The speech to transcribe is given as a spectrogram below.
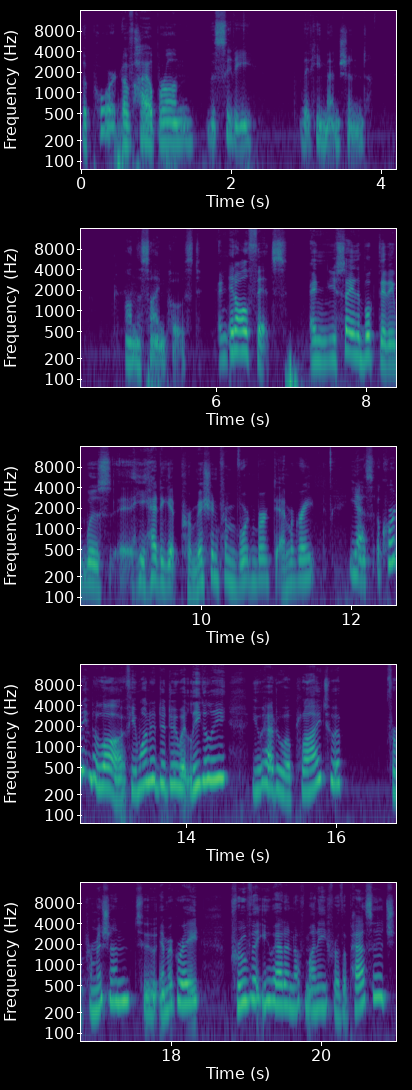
the port of Heilbronn, the city that he mentioned on the signpost. And- it all fits. And you say in the book that it was uh, he had to get permission from Württemberg to emigrate. Yes, according to law, if you wanted to do it legally, you had to apply to it for permission to immigrate, prove that you had enough money for the passage,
